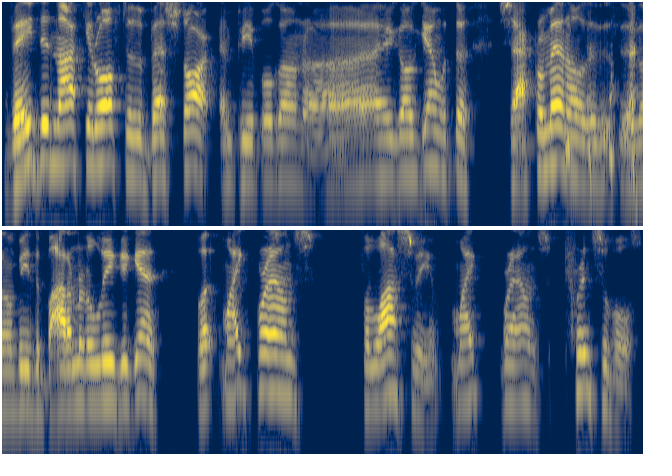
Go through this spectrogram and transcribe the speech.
They did not get off to the best start, and people going, uh, here you go again with the Sacramento. they're, going to be the bottom of the league again. But Mike Brown's philosophy, Mike Brown's principles,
